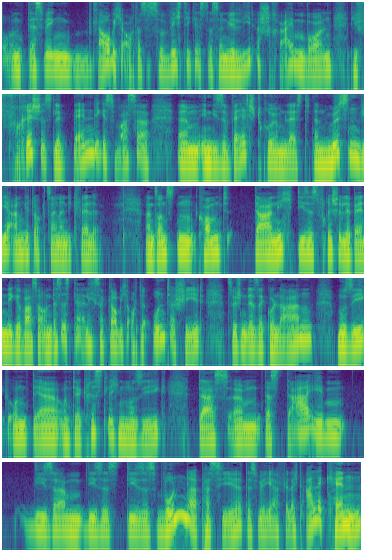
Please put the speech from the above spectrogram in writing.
und deswegen glaube ich auch, dass es so wichtig ist, dass wenn wir Lieder schreiben wollen, die frisches, lebendiges Wasser ähm, in diese Welt strömen lässt, dann müssen wir angedockt sein an die Quelle. Ansonsten kommt da nicht dieses frische, lebendige Wasser. Und das ist ehrlich gesagt, glaube ich, auch der Unterschied zwischen der säkularen Musik und der, und der christlichen Musik, dass, ähm, dass da eben dieser, dieses, dieses Wunder passiert, das wir ja vielleicht alle kennen,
